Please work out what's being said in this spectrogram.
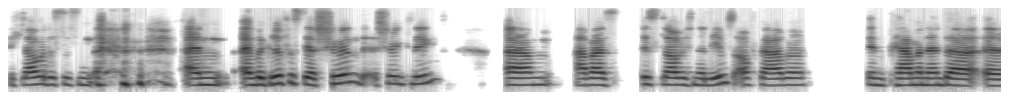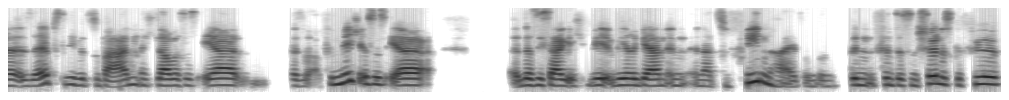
ich glaube, dass es ein, ein, ein Begriff ist, der schön, der schön klingt. Ähm, aber es ist, glaube ich, eine Lebensaufgabe, in permanenter äh, Selbstliebe zu baden. Ich glaube, es ist eher, also für mich ist es eher, dass ich sage, ich wäre gern in, in einer Zufriedenheit und, und finde es ein schönes Gefühl,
